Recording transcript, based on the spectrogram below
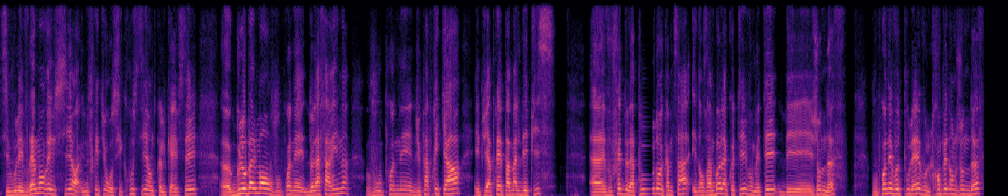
si vous voulez vraiment réussir une friture aussi croustillante que le KFC, euh, globalement, vous prenez de la farine, vous prenez du paprika, et puis après, pas mal d'épices. Euh, vous faites de la poudre comme ça, et dans un bol à côté, vous mettez des jaunes d'œufs. Vous prenez votre poulet, vous le trempez dans le jaune d'œuf,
